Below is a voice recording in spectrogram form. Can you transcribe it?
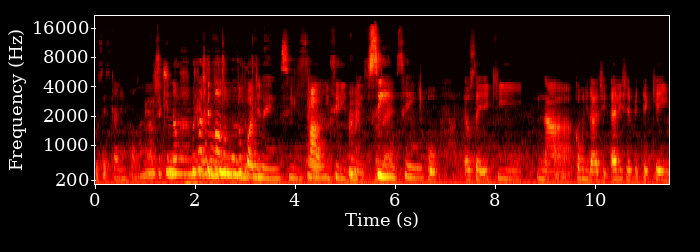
vocês querem falar? Eu acho que não. Porque eu acho que todo mundo pode estar inserido nisso. Sim, né? sim. Tipo, eu sei que na comunidade LGBTQI,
